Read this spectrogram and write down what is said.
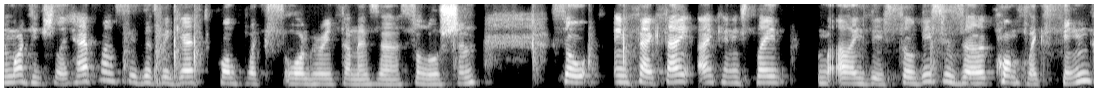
And what actually happens is that we get complex logarithm as a solution. So in fact, I, I can explain like this. So this is a complex thing.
